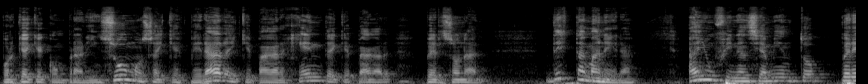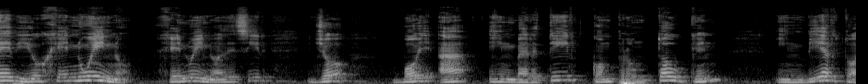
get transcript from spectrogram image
porque hay que comprar insumos, hay que esperar, hay que pagar gente, hay que pagar personal. De esta manera, hay un financiamiento previo genuino, genuino, es decir, yo voy a invertir, compro un token, invierto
